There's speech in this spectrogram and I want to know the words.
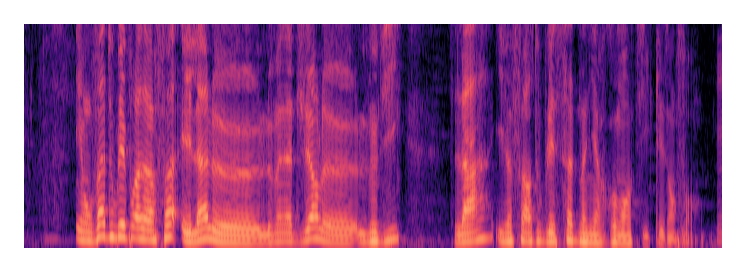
et on va doubler pour la dernière fois. Et là, le, le manager le- nous dit. Là, il va falloir doubler ça de manière romantique, les enfants. Et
